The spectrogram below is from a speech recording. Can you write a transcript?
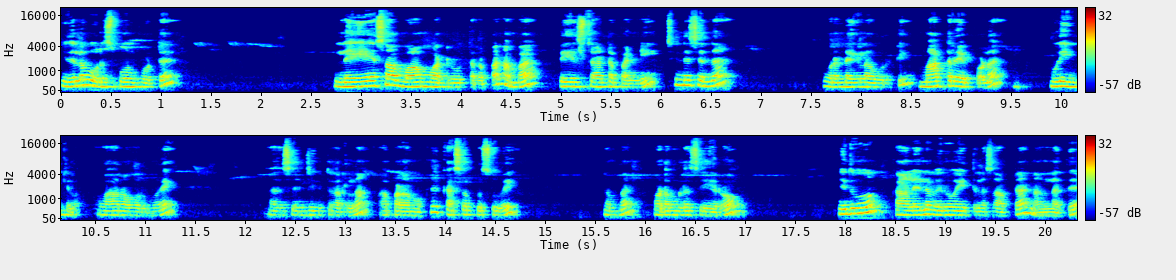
இதில் ஒரு ஸ்பூன் போட்டு லேசாக வார்ம் வாட்டர் ஊற்றுறப்ப நம்ம பேஸ்டாட்டை பண்ணி சின்ன சின்ன உருண்டைகளாக உருட்டி மாத்திரையை போல் முழுங்கிக்கலாம். வாரம் ஒரு முறை. அதை செஞ்சுக்கிட்டு வரலாம். அப்போ நமக்கு கசப்பு சுவை நம்ம உடம்புல சேரும். இதுவும் காலையில் வெறும் வயிற்றில் சாப்பிட்டா நல்லது.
